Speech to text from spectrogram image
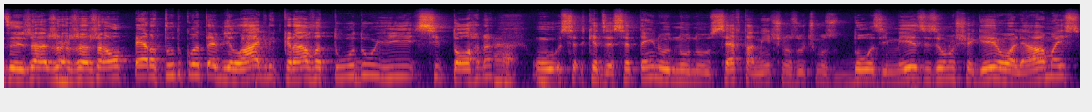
dizer, já, já, já, já opera tudo quanto é milagre, crava tudo e se torna. É. Um, quer dizer, você tem no, no, no, certamente nos últimos 12 meses, eu não cheguei a olhar, mas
